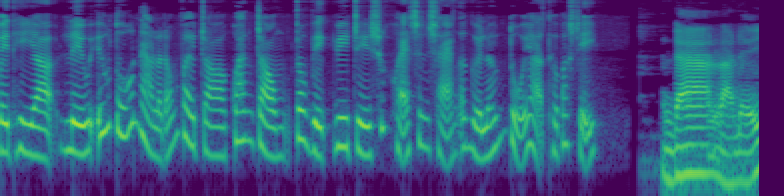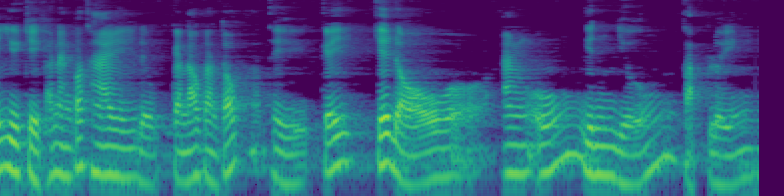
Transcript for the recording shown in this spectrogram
vậy thì à, liệu yếu tố nào là đóng vai trò quan trọng trong việc duy trì sức khỏe sinh sản ở người lớn tuổi ạ à, thưa bác sĩ? Thành ra là để duy trì khả năng có thai được càng lâu càng tốt thì cái chế độ ăn uống dinh dưỡng tập luyện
